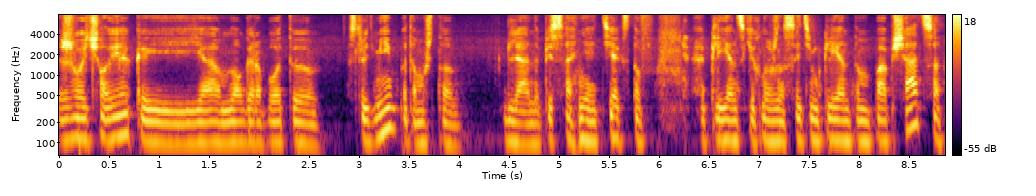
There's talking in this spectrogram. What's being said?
живой человек, и я много работаю с людьми, потому что для написания текстов клиентских нужно с этим клиентом пообщаться.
